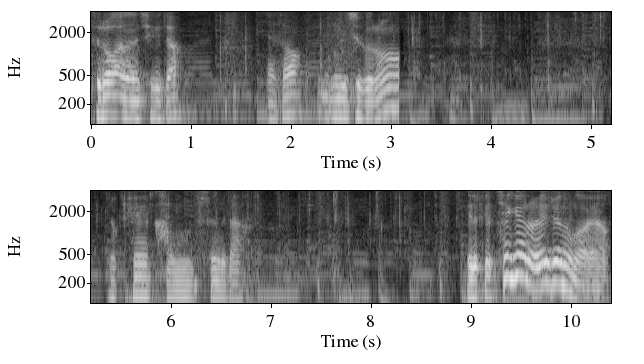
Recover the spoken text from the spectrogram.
들어가는 식이죠. 그래서 이런 식으로 이렇게 감습니다. 이렇게 체결을 해주는 거예요.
